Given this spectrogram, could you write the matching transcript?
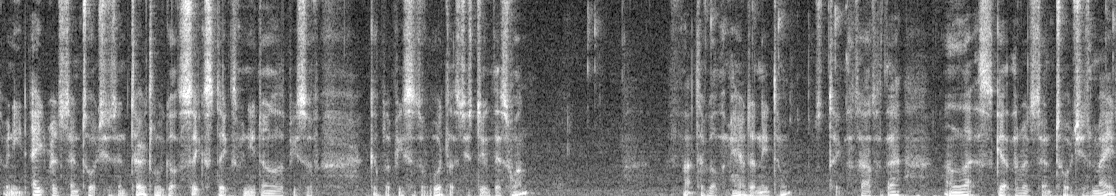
So we need eight redstone torches in total. We've got six sticks. We need another piece of, a couple of pieces of wood. Let's just do this one fact I've got them here, I don't need them. Let's take that out of there. And let's get the redstone torches made.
